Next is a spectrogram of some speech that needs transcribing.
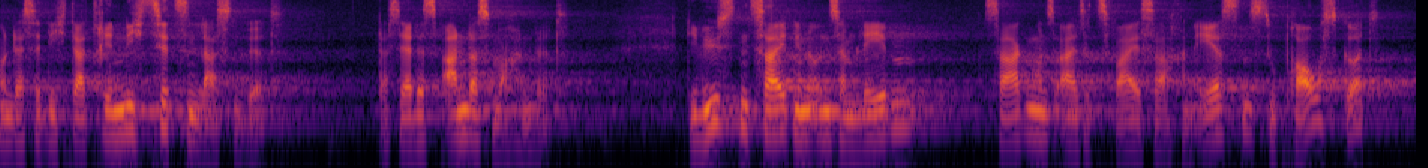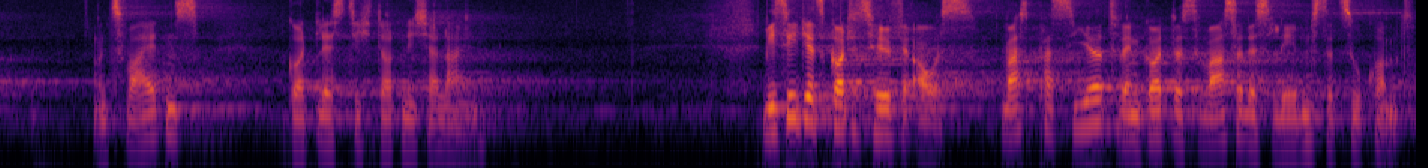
und dass er dich da drin nicht sitzen lassen wird, dass er das anders machen wird. Die Wüstenzeiten in unserem Leben sagen uns also zwei Sachen. Erstens, du brauchst Gott und zweitens, Gott lässt dich dort nicht allein. Wie sieht jetzt Gottes Hilfe aus? Was passiert, wenn Gott das Wasser des Lebens dazukommt?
